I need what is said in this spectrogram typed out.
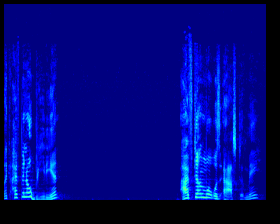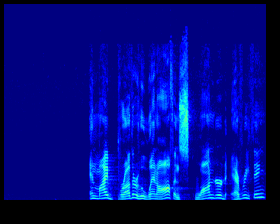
Like, I've been obedient. I've done what was asked of me. And my brother who went off and squandered everything,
